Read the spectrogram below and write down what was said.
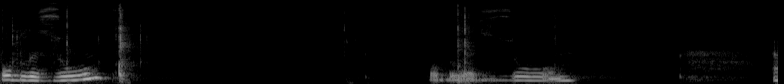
поблизу поблизу е,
